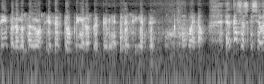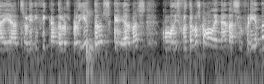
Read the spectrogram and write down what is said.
sí, pero no sabemos si es este o primeros del, del siguiente. Bueno, el caso es que se vayan solidificando los proyectos, que además, como disfrutamos como enanas sufriendo,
